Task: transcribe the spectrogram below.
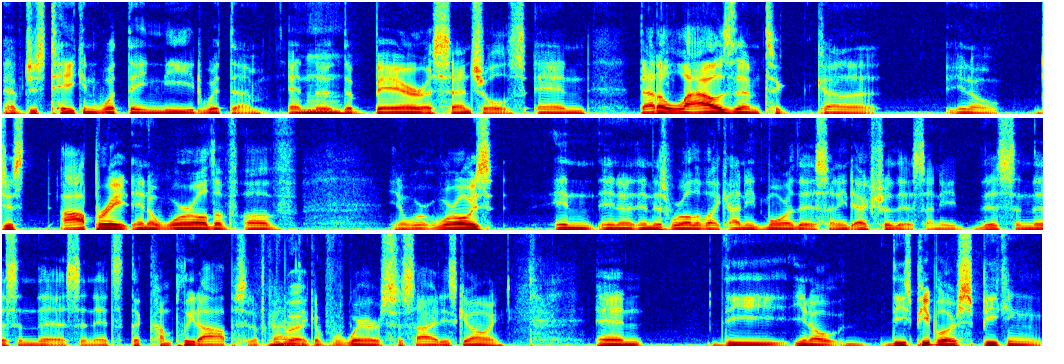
have just taken what they need with them and Mm. the, the bare essentials and that allows them to kind of you know just operate in a world of, of you know we're, we're always in in, a, in this world of like I need more of this I need extra this I need this and this and this and it's the complete opposite of kind of Right. think of where society's going. And the you know these people are speaking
